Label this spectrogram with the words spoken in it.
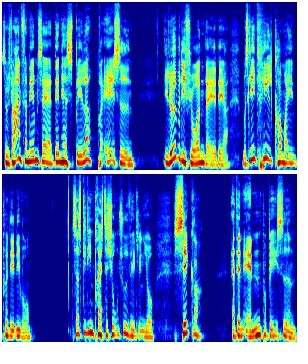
Så hvis du har en fornemmelse af, at den her spiller på A-siden, i løbet af de 14 dage der, måske ikke helt kommer ind på det niveau, så skal din præstationsudvikling jo sikre, at den anden på B-siden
